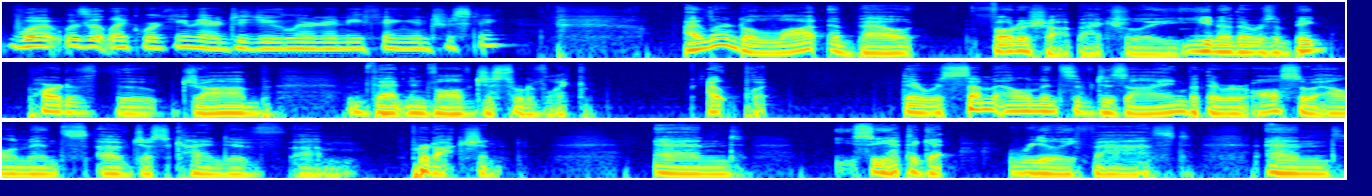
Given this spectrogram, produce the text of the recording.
What was it like working there? Did you learn anything interesting? I learned a lot about Photoshop, actually. You know, there was a big part of the job that involved just sort of like output. There was some elements of design, but there were also elements of just kind of um, production. And so you had to get really fast. And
